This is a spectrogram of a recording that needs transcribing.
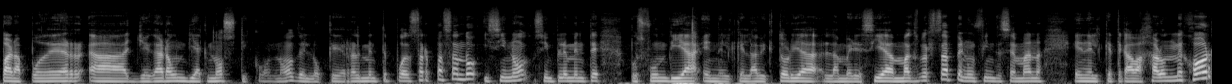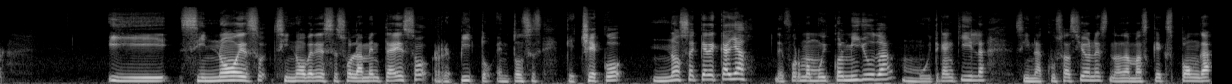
para poder ah, llegar a un diagnóstico, ¿no? De lo que realmente puede estar pasando y si no, simplemente pues fue un día en el que la victoria la merecía Max Verstappen, un fin de semana en el que trabajaron mejor. Y si no, es, si no obedece solamente a eso, repito, entonces que Checo no se quede callado de forma muy colmilluda, muy tranquila, sin acusaciones, nada más que exponga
